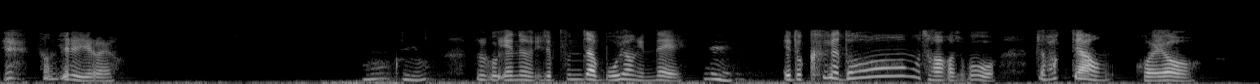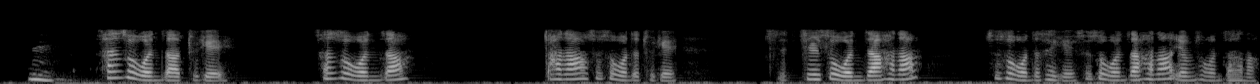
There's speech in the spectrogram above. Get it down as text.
성질을 잃어요. 어, 그래요? 그리고 얘는 이제 분자 모형인데 네. 얘도 크게 너무 작아가지고 좀 확대한 거예요. 네. 산소 원자 두 개, 산소 원자 하나, 수소 원자 두 개, 지- 질소 원자 하나, 수소 원자 세 개, 수소 원자 하나, 염소 원자 하나.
